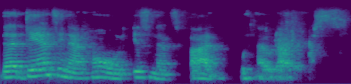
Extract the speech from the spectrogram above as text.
that dancing at home isn't as fun without others.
